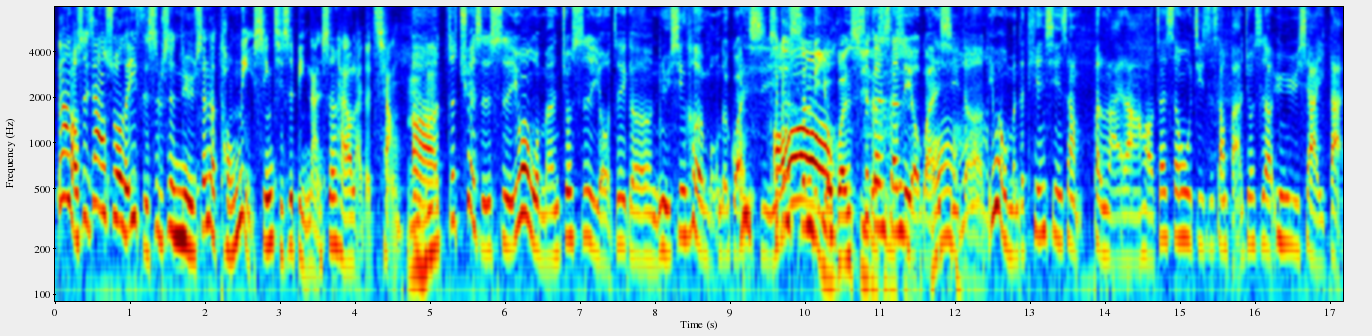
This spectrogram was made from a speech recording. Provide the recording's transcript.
那老师这样说的意思是不是女生的同理心其实比男生还要来得强？啊、呃，这确实是因为我们就是有这个女性荷尔蒙的关系，是跟生理有关系，是跟生理有关系的。因为我们的天性上本来啦哈，在生物机制上本来就是要孕育下一代，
